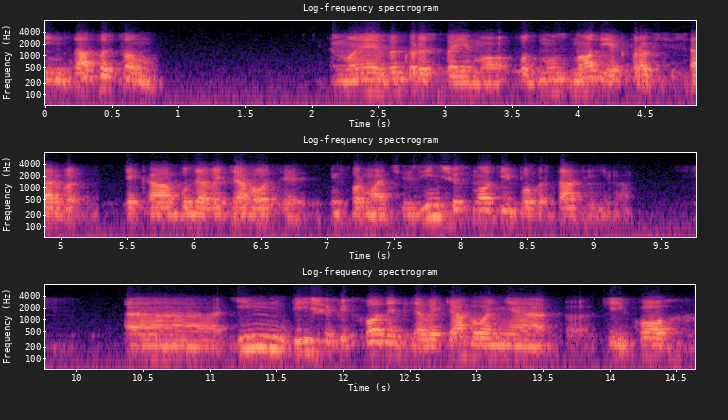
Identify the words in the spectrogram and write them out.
IN запитом ми використаємо одну з нод як проксі-сервер, яка буде витягувати інформацію з інших нод і повертати її нам. IN більше підходить для витягування е, кількох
